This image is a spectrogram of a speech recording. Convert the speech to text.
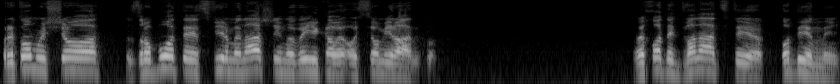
При тому, що з роботи з фірми нашої ми виїхали о 7 ранку. Виходить 12-годинний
